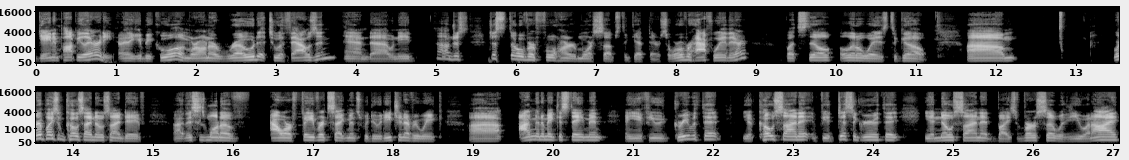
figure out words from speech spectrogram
gain in popularity. I think it'd be cool. And we're on a road to a thousand, and uh, we need oh, just just over 400 more subs to get there. So we're over halfway there, but still a little ways to go. Um, we're gonna play some co-sign no sign, Dave. Uh, this is one of our favorite segments. We do it each and every week. Uh, I'm gonna make a statement, and if you agree with it, you co-sign it. If you disagree with it, you no sign it. Vice versa with you and I.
